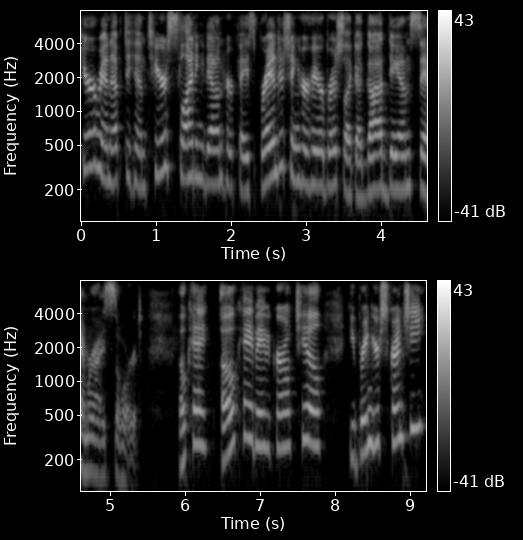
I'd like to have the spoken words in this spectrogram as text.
Kira ran up to him, tears sliding down her face, brandishing her hairbrush like a goddamn samurai sword. Okay, okay, baby girl, chill. You bring your scrunchie?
